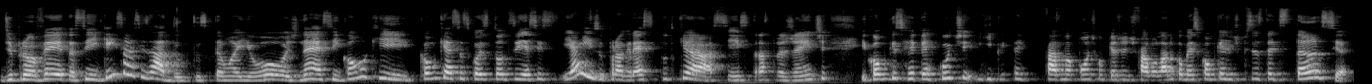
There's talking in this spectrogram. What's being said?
de proveta, assim, quem são esses adultos que estão aí hoje, né? Assim, como que, como que essas coisas todas e esses e é isso, o progresso, tudo que a ciência traz pra gente e como que isso repercute e faz uma ponte com o que a gente falou lá no começo, como que a gente precisa ter distância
